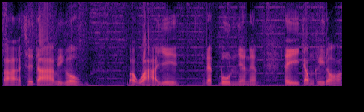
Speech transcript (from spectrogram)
và Celta Vigo và hòa với Red Bull nha anh em. Thì trong khi đó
